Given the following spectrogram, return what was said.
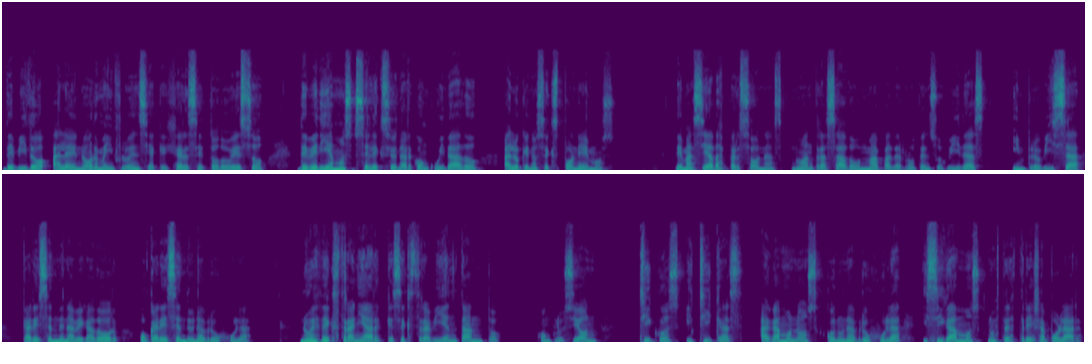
Debido a la enorme influencia que ejerce todo eso, deberíamos seleccionar con cuidado a lo que nos exponemos. Demasiadas personas no han trazado un mapa de ruta en sus vidas, improvisa, carecen de navegador o carecen de una brújula. No es de extrañar que se extravíen tanto. Conclusión, chicos y chicas, hagámonos con una brújula y sigamos nuestra estrella polar.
